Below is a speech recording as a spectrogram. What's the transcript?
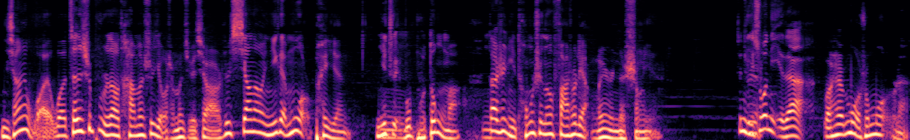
你想想我我真是不知道他们是有什么诀窍，就相当于你给木偶配音，你嘴不不动吗，但是你同时能发出两个人的声音。就你说你的，完事儿木偶说木偶的。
